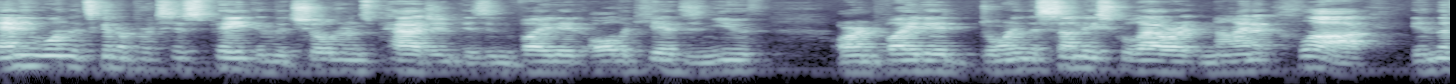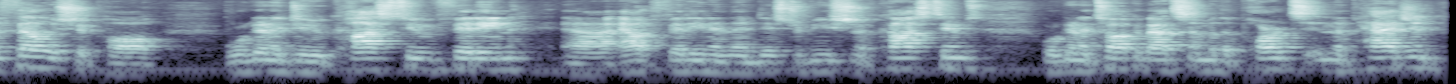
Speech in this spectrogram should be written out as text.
anyone that's going to participate in the children's pageant is invited. All the kids and youth are invited during the Sunday school hour at 9 o'clock in the fellowship hall. We're going to do costume fitting, uh, outfitting, and then distribution of costumes. We're going to talk about some of the parts in the pageant,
